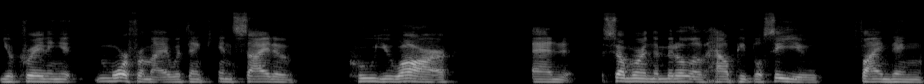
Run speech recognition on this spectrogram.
You're creating it more from I would think inside of who you are, and somewhere in the middle of how people see you, finding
